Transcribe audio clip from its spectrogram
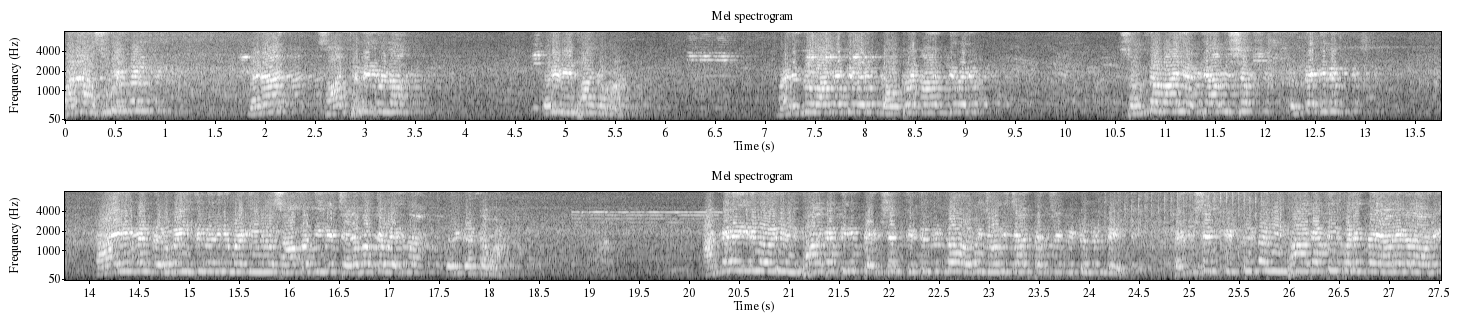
പല അസുഖങ്ങൾ വരാൻ സാധ്യതയുള്ള ഒരു വിഭാഗമാണ്. മരുന്ന് വാങ്ങേണ്ടി വരും ഡോക്ടറെ കാണേണ്ടി വരും. സ്വന്തമായി അത്യാവശ്യം എന്തെങ്കിലും കാര്യങ്ങൾ നിർവഹിക്കുന്നതിന് വേണ്ടിയുള്ള സാമ്പത്തിക ചെലവൊക്കെ വരുന്ന ഒരു ഘട്ടമാണ്. അങ്ങനെയുള്ള ഒരു വിഭാഗത്തിന് പെൻഷൻ കിട്ടുന്നുണ്ടോ എന്ന് ചോദിച്ചാൽ പെൻഷൻ കിട്ടുന്നുണ്ട്. പെൻഷൻ കിട്ടുന്ന വിഭാഗത്തിൽ പെടുന്ന ആളുകളാണ്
